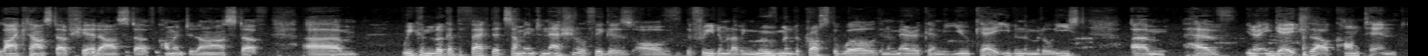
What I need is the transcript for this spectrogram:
liked our stuff, shared our stuff, commented on our stuff. Um, we can look at the fact that some international figures of the freedom loving movement across the world, in America in the UK, even the Middle East, um, have you know engaged with our content,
